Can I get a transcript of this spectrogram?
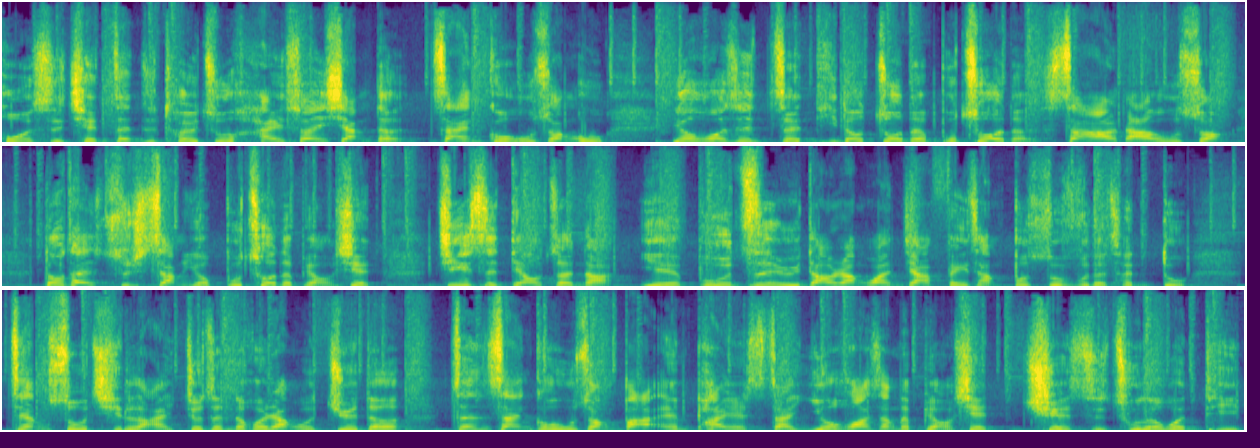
或是前阵子推出还算香的战国无双五，又或是整体都做得不错的萨尔达无双。都在数据上有不错的表现，即使掉帧啊，也不至于到让玩家非常不舒服的程度。这样说起来，就真的会让我觉得《真三国无双八 Empires》在优化上的表现确实出了问题，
